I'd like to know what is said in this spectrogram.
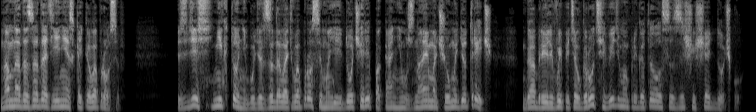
«Нам надо задать ей несколько вопросов. Здесь никто не будет задавать вопросы моей дочери, пока не узнаем, о чем идет речь». Габриэль выпятил грудь и, видимо, приготовился защищать дочку.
